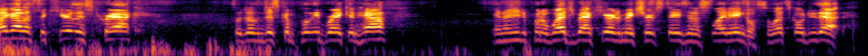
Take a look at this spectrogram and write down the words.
I gotta secure this crack so it doesn't just completely break in half. And I need to put a wedge back here to make sure it stays at a slight angle. So let's go do that.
